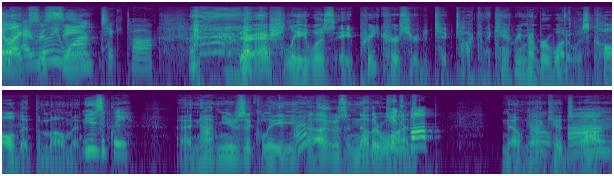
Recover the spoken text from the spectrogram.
really- likes I to really sing. want TikTok. there actually was a precursor to TikTok, and I can't remember what it was called at the moment. Musical.ly. Uh, not musical.ly. Uh, it was another Kids one. Bop. Nope, No, not Kidz Bop. um,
